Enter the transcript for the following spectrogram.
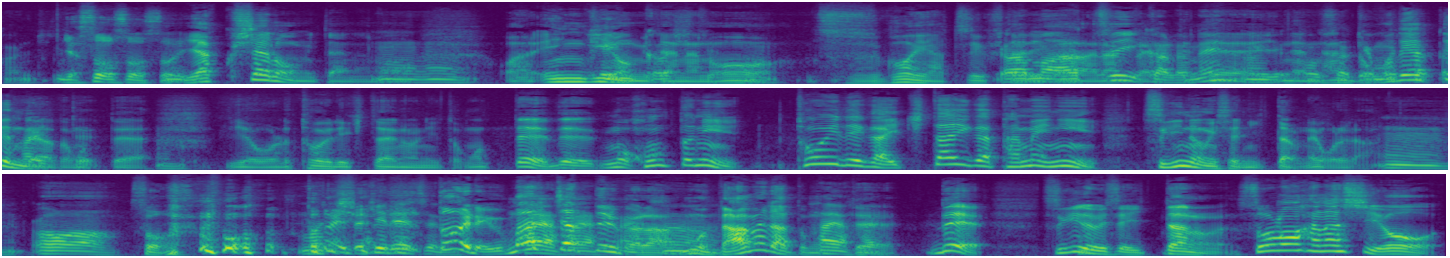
感じ。いや、そうそうそう、役者論みたいなの、うんうんあ演技論みたいなの。を、すごい熱い二人があまあ熱いからね。どこでやってんだよと思って、いや、俺トイレ行きたいのにと思って、で、もう本当にトイレが行きたいがために、次の店に行ったのね、俺ら。うん。あそう。もう、トイレトイレ埋まっちゃってるから、もうダメだと思って。はいはいで、次の店行ったの。その話を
